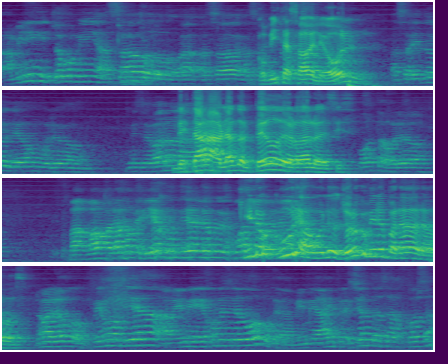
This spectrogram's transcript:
A mí, yo comí asado. asado asadito- ¿Comiste asado de león? Asadito de león, boludo. Me llevaron ¿Le a- estás hablando al pedo de verdad lo decís? Posta, boludo. Va- vamos a hablar con mi viejo un día, loco. ¡Qué locura, boludo! Yo no comí empanada nada más. No, loco. Fuimos un día, a mí mi viejo me llevó, porque a mí me da impresión todas esas cosas.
